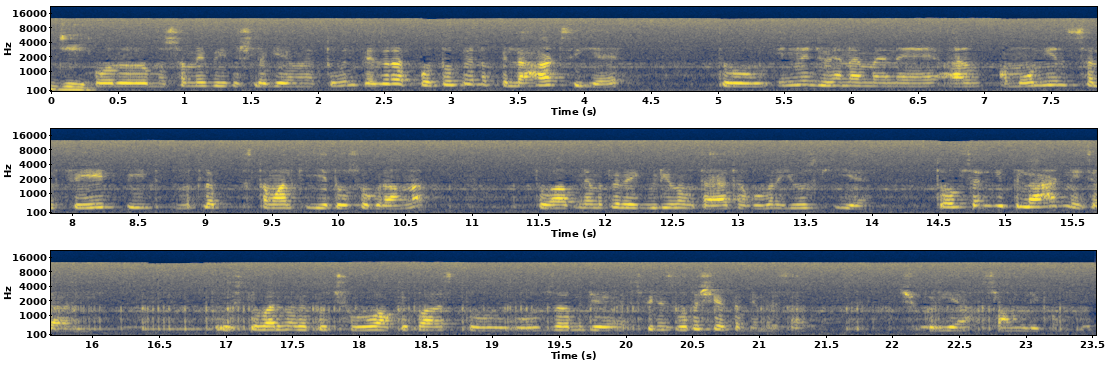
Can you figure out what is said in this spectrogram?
जी। और मौसमी भी कुछ लगे हुए हैं। तो इन पे जरा पौधों पे ना पिलाहट सी है। तो इनमें जो है ना मैंने अमोनियम सल्फेट भी मतलब इस्तेमाल की है 200 ग्राम ना। तो आपने मतलब एक वीडियो में बताया था वो मैंने यूज़ की है। तो अब सर इनकी पिलाहट नहीं चाह रही। तो इसके बारे में अगर कुछ हो आपके पास तो ज़रा मुझे एक्सपीरियंस वो तो शेयर कर दें मेरे साथ। शुक्रिया असलकुम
